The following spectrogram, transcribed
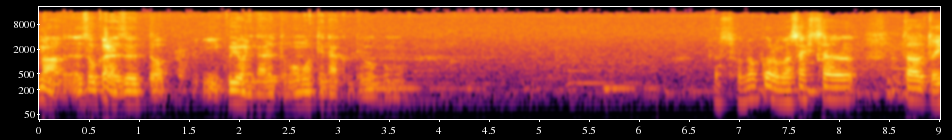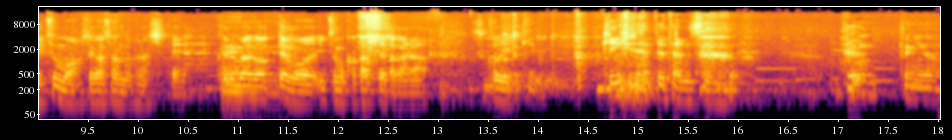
まあそこからずっと行くようになるとも思ってなくて僕も。あその頃まさきさんと会うといつも長谷川さんの話して車乗ってもいつもかかってたからすごい気になってたんですよ。ね本当になんか。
